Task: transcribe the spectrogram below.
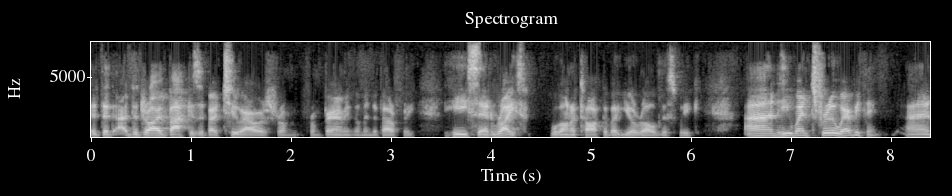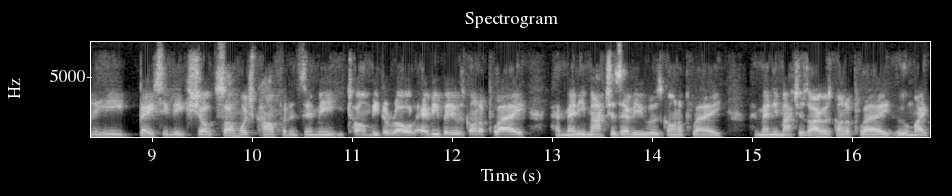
The, the drive back is about two hours from from Birmingham in the Belfry. He said, "Right, we're going to talk about your role this week," and he went through everything. and he basically showed so much confidence in me. He told me the role everybody was going to play, how many matches everybody was going to play, how many matches I was going to play, who my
